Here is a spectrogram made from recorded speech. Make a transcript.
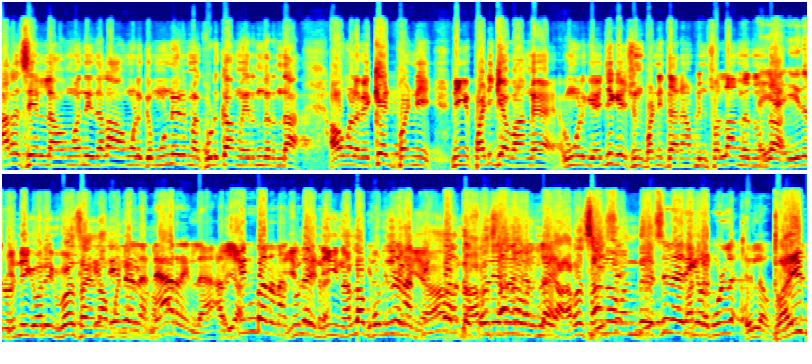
அரசியல்ல அவங்க வந்து இதெல்லாம் அவங்களுக்கு முன்னுரிமை கொடுக்காம இருந்திருந்தா அவங்கள வெக்கேட் பண்ணி நீங்க படிக்க வாங்க உங்களுக்கு எஜுகேஷன் பண்ணி தரேன் அப்படின்னு சொல்லாம இருந்தா இன்னைக்கு வரை விவசாயம் தான் பண்ணிருக்கணும் நேரம் இல்ல. இல்ல. நீங்க நல்லா பின்பால அந்த அரசாங்கம். இல்ல அரசாங்கம் வந்து இல்ல, ட்ரைபல்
